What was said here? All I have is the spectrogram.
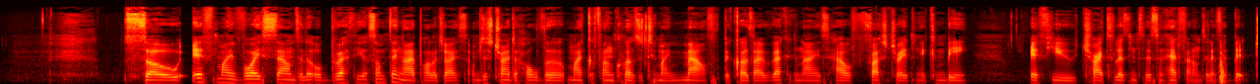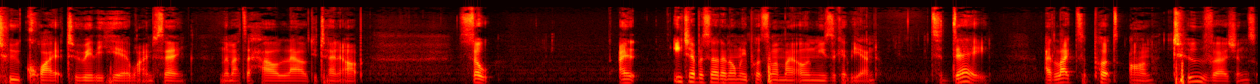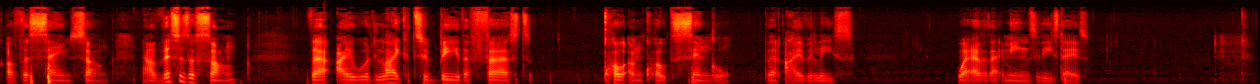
So if my voice sounds a little breathy or something, I apologize. I'm just trying to hold the microphone closer to my mouth because I recognize how frustrating it can be if you try to listen to this in headphones and it's a bit too quiet to really hear what I'm saying, no matter how loud you turn it up. So, I each episode I normally put some of my own music at the end. Today, I'd like to put on two versions of the same song. Now, this is a song that I would like to be the first quote unquote single that I release, whatever that means these days.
